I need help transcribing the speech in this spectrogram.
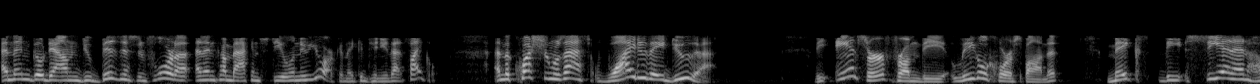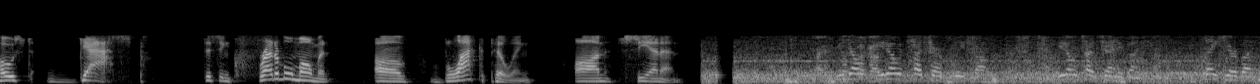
and then go down and do business in Florida and then come back and steal in New York. And they continue that cycle. And the question was asked, why do they do that? The answer from the legal correspondent makes the CNN host gasp. This incredible moment of blackpilling on CNN. You don't, you don't touch our police officers. You don't touch anybody. Thank you, everybody.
